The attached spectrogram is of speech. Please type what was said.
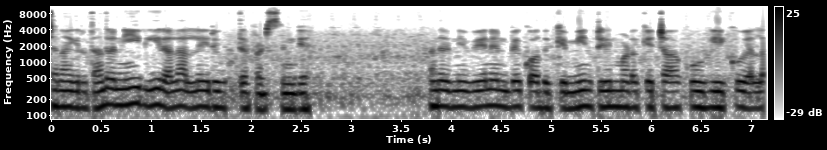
ಚೆನ್ನಾಗಿರುತ್ತೆ. ಅಂದರೆ ನೀರು ಗೀರೆಲ್ಲ ಅಲ್ಲೇ ಇರುತ್ತೆ ಫ್ರೆಂಡ್ಸ್ ನಿಮಗೆ. ಅಂದರೆ ನೀವು ಏನೇನು ಬೇಕೋ ಅದಕ್ಕೆ ಮೀನು ಕ್ಲೀನ್ ಮಾಡೋಕ್ಕೆ ಚಾಕು, ಗೀಕು ಎಲ್ಲ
